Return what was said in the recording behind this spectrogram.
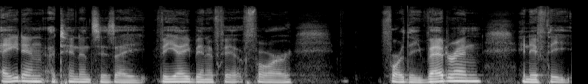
aid and attendance is a VA benefit for for the veteran, and if the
